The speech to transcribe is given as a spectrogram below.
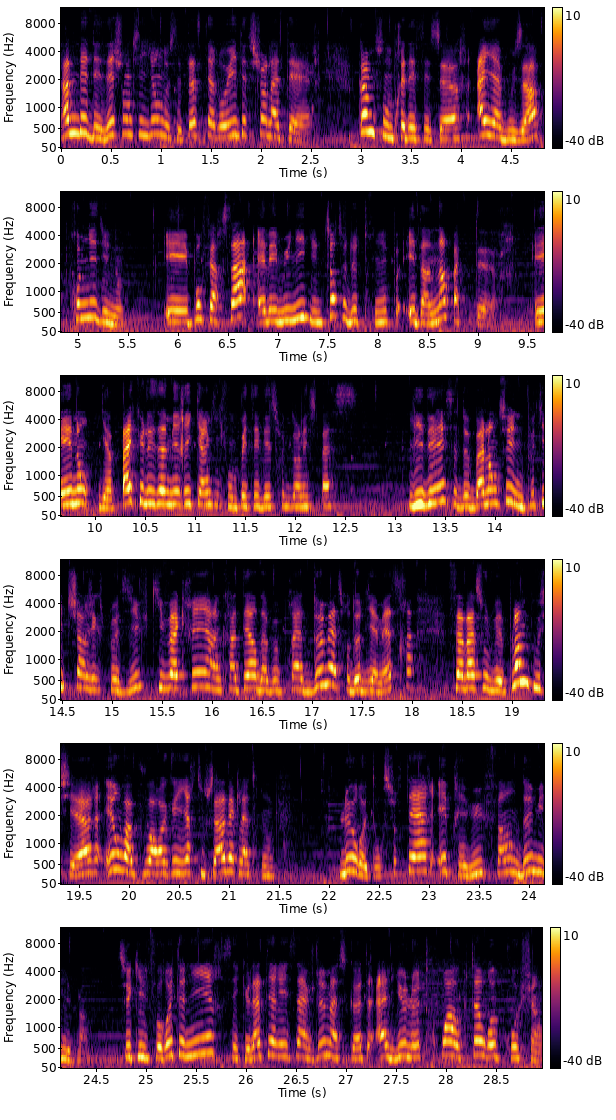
ramener des échantillons de cet astéroïde sur la Terre, comme son prédécesseur Hayabusa, premier du nom. Et pour faire ça, elle est munie d'une sorte de trompe et d'un impacteur. Et non, il n'y a pas que les Américains qui font péter des trucs dans l'espace. L'idée, c'est de balancer une petite charge explosive qui va créer un cratère d'à peu près 2 mètres de diamètre, ça va soulever plein de poussière et on va pouvoir recueillir tout ça avec la trompe. Le retour sur Terre est prévu fin 2020. Ce qu'il faut retenir, c'est que l'atterrissage de mascotte a lieu le 3 octobre prochain.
